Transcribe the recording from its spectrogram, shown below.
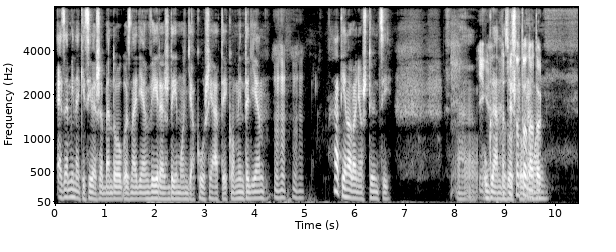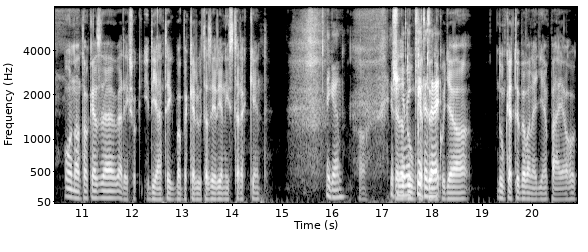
ezen mindenki szívesebben dolgozna egy ilyen véres démon gyakós játékon, mint egy ilyen uh-huh, uh-huh. hát ilyen aranyos tünci uh, ugrándozós hát programon onnantól kezdve elég sok időjátékba bekerült azért ilyen iszterekként. Igen. Ha. És ugye a Doom 2000... ugye a Doom 2-ben van egy ilyen pálya, ahol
